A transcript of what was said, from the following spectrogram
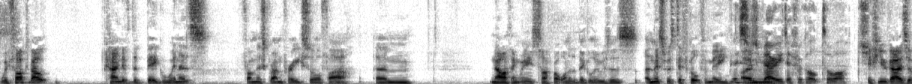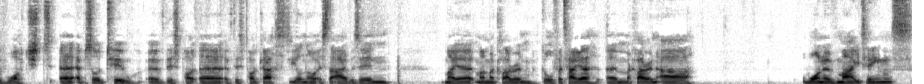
we've talked about kind of the big winners from this Grand Prix so far. Um, now I think we need to talk about one of the big losers, and this was difficult for me. this was Um, very difficult to watch. If you guys have watched uh, episode two of this pod, uh, of this podcast, you'll notice that I was in my uh, my McLaren golf attire. Um, McLaren are one of my teams,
